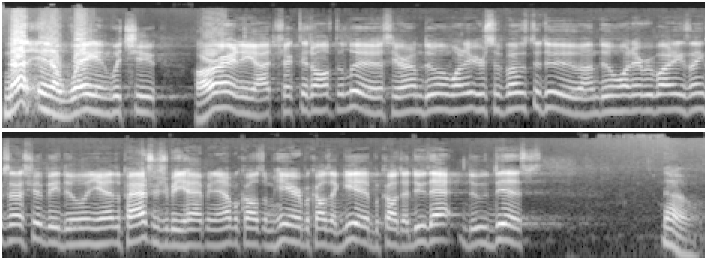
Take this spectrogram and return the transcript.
Not in a way in which you, all righty, I checked it off the list. Here I'm doing what you're supposed to do. I'm doing what everybody thinks I should be doing. Yeah, the pastor should be happy now because I'm here, because I give, because I do that, do this. No.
